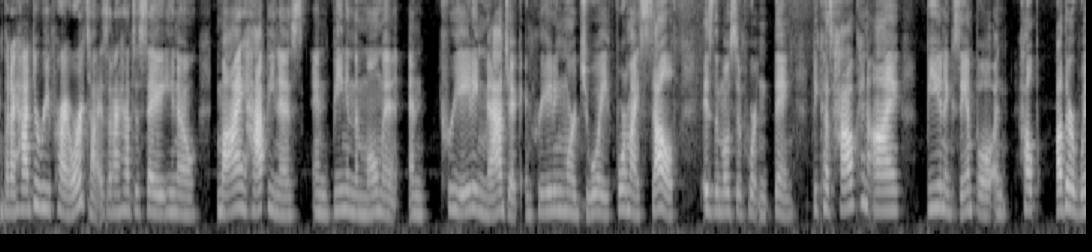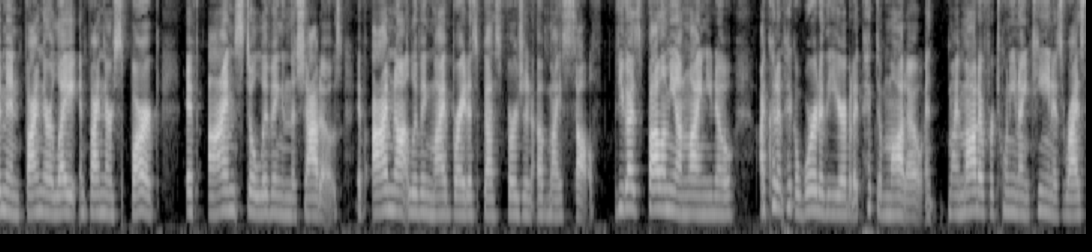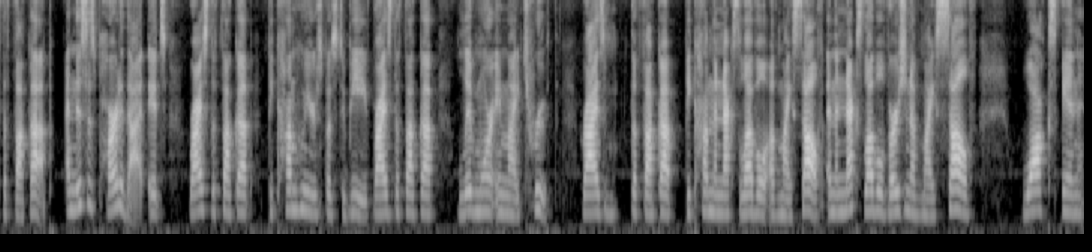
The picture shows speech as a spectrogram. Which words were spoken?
But I had to reprioritize and I had to say, you know, my happiness and being in the moment and creating magic and creating more joy for myself is the most important thing. Because how can I be an example and help other women find their light and find their spark if I'm still living in the shadows, if I'm not living my brightest, best version of myself. If you guys follow me online, you know I couldn't pick a word of the year, but I picked a motto. And my motto for 2019 is rise the fuck up. And this is part of that. It's rise the fuck up, become who you're supposed to be. Rise the fuck up, live more in my truth. Rise the fuck up, become the next level of myself. And the next level version of myself walks in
